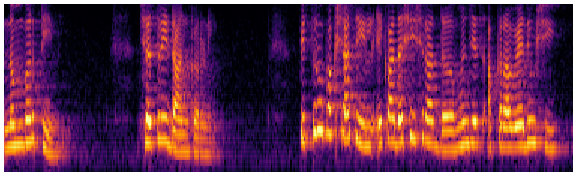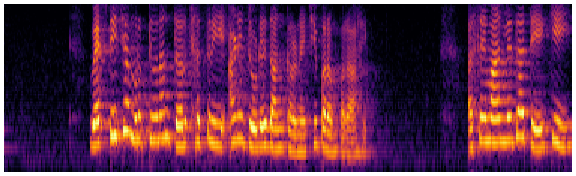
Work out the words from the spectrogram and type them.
नंबर तीन. छत्री दान करणे. पितृपक्षातील एकादशी श्राद्ध म्हणजेच अकराव्या दिवशी व्यक्तीच्या मृत्यूनंतर छत्री आणि जोडे दान करण्याची परंपरा आहे. असे मानले जाते की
